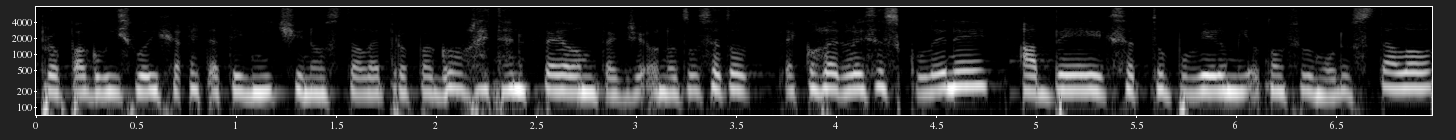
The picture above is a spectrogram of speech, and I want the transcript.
propagují svoji charitativní činnost, ale propagovali ten film, takže ono to se to jako hledali se skuliny, aby se to povědomí o tom filmu dostalo.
